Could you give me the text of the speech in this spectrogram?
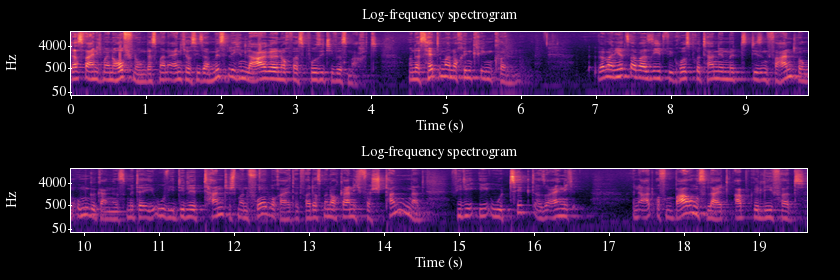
Das war eigentlich meine Hoffnung, dass man eigentlich aus dieser misslichen Lage noch was Positives macht. Und das hätte man noch hinkriegen können. Wenn man jetzt aber sieht, wie Großbritannien mit diesen Verhandlungen umgegangen ist, mit der EU, wie dilettantisch man vorbereitet war, dass man auch gar nicht verstanden hat, wie die EU tickt, also eigentlich eine Art Offenbarungsleit abgeliefert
